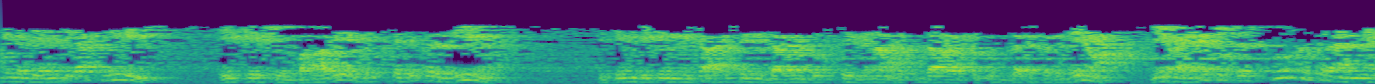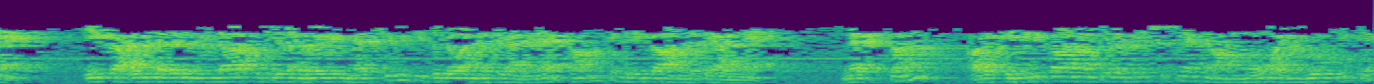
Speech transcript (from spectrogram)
දෙන දෙයක් නෙවෙයි. ඒකේ ස්වභාවය දුක් ඇති කර දීම ඉතින් දෙකින් එක අරසින් දරන දුක් වේදනා උදාරට උද්ගත කරගෙනවා. මේවා නැතිව සූක කරන්නේ ඒක අල්ලගෙන විලාස කියලා නොවේ නැති විදි දොඩවන්න කියන්නේ කාන්තිලි ගන්නට යන්නේ. නැත්නම් අර කිලි ගන්නවා කියලා මිනිස්සු කියන්නේ අම්මෝ අයියෝ කිය.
